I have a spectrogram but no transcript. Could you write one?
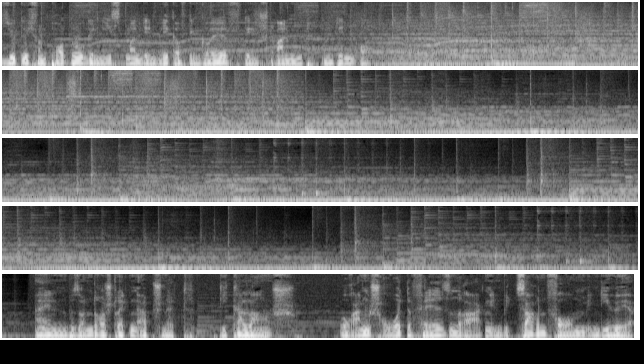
Südlich von Porto genießt man den Blick auf den Golf, den Strand und den Ort. Besonderer Streckenabschnitt, die Calange. Orange-rote Felsen ragen in bizarren Formen in die Höhe.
